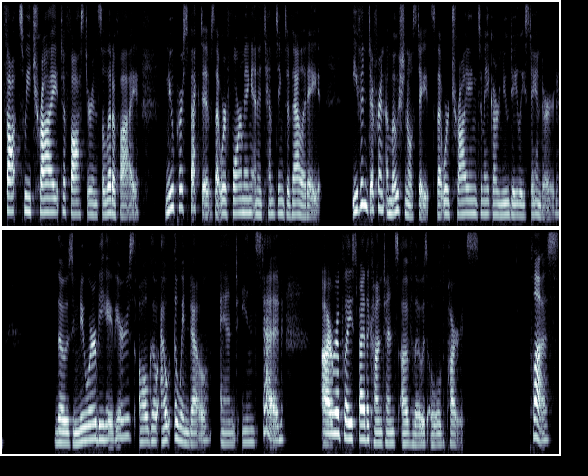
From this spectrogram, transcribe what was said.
thoughts we try to foster and solidify, new perspectives that we're forming and attempting to validate, even different emotional states that we're trying to make our new daily standard. Those newer behaviors all go out the window and instead are replaced by the contents of those old parts. Plus,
